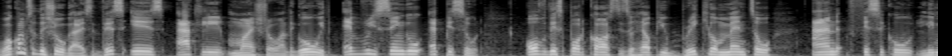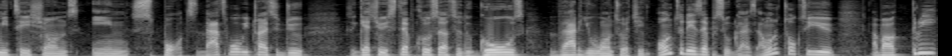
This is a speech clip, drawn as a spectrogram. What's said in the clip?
Welcome to the show, guys. This is Athlete Maestro, and the goal with every single episode of this podcast is to help you break your mental and physical limitations in sports. That's what we try to do to get you a step closer to the goals that you want to achieve. On today's episode, guys, I want to talk to you about three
